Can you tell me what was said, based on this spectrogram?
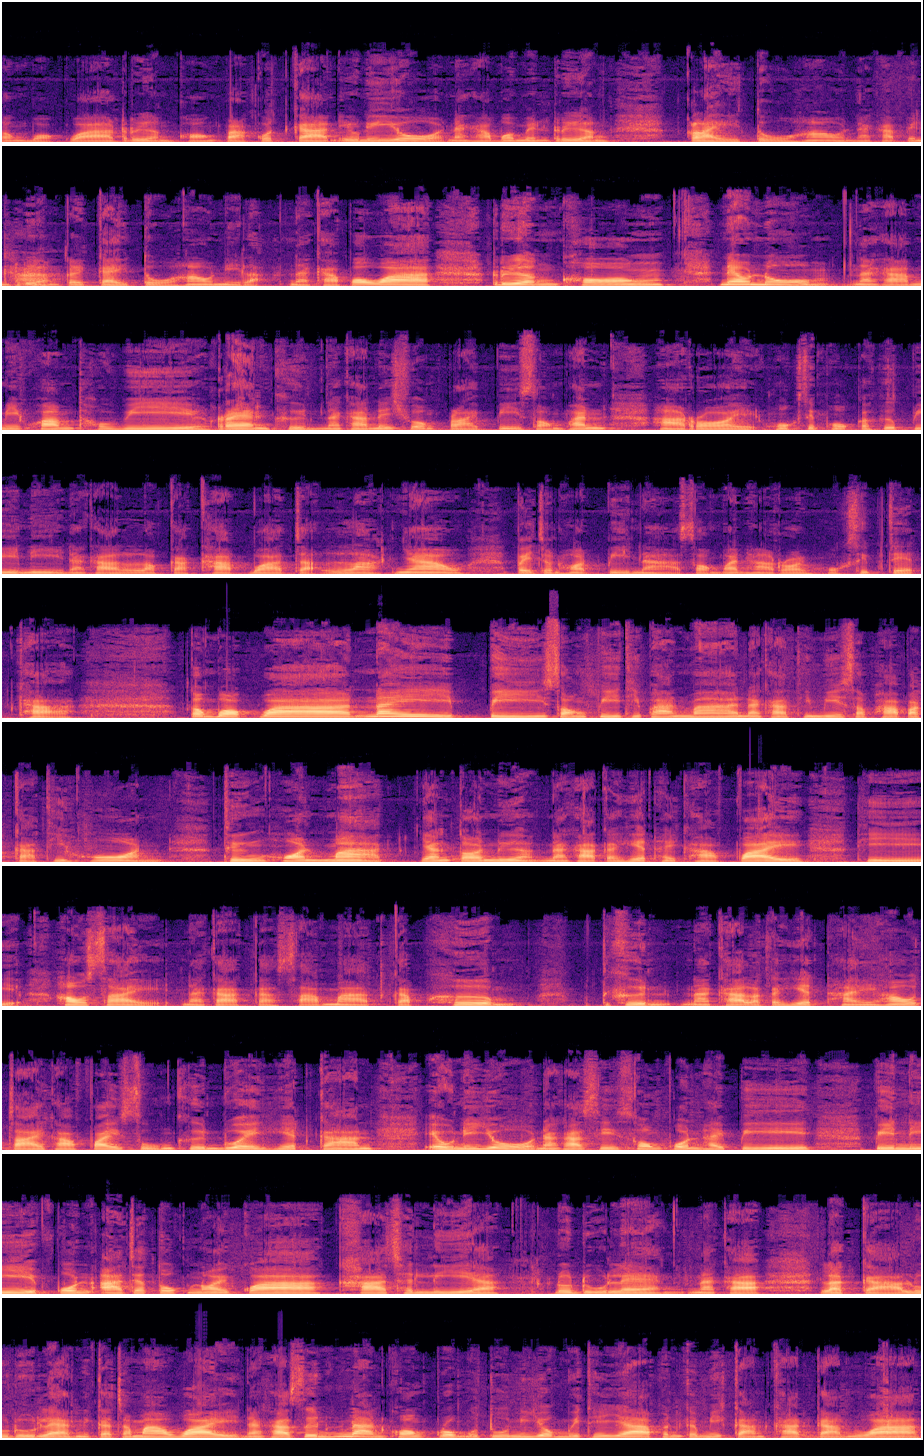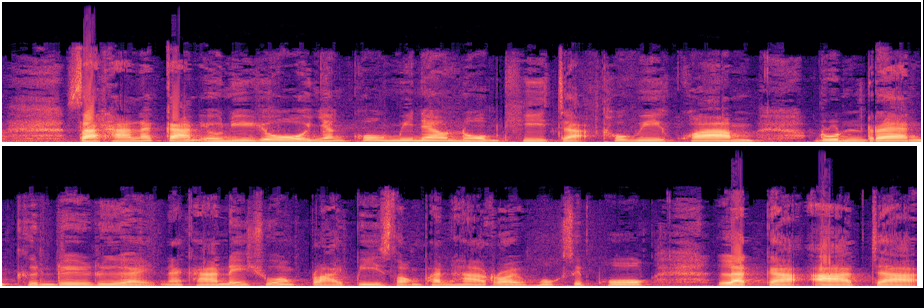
ต้องบอกว่าเรื่องของปรากฏการณ์เอลนิโยนะคะบ่เป็นเรื่องไกลตัวเฮานะคะเป็นเรื่องไกลๆตัวเฮานี่แหละนะคะเพราะว่าเรื่องของแนวโน้มนะคะมีความทวีแรงขึ้นนะคะในช่วงปลายปี 2566 ก็คือปีนี้นะคะเราก็คาดว่าจะลากยาวไปจนฮอดปีหน้า 2567 ค่ะ ต้องบอกว่าในปี 2 ปีที่ผ่านมานะคะที่มีสภาพอากาศที่ร้อน ถึงร้อนมากอย่างต่อเนื่องนะคะก็เฮ็ดให้ค่าไฟที่เฮาใส่นะคะก็สามารถกับเพิ่ม ขึ้นนะคะแล้วก็เฮ็ดให้เฮาจ่ายค่าไฟสูงขึ้นด้วยเหตุการณ์เอลนิโยนะคะสิส่งผลให้ปี ปีนี้ฝนอาจจะตกน้อยกว่าค่าเฉลี่ยฤดูแล้งนะคะและกาฤดูแล้งนี่ก็จะมาไวนะคะ ซึ่งทางด้านของกรมอุตุนิยมวิทยาเพิ่นก็มีการคาดการณ์ว่า สถานการณ์เอลนิโยยังคงมีแนวโน้มที่จะทวีความรุนแรงขึ้นเรื่อยๆนะคะในช่วงปลายปี 2566 และก็อาจจะ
